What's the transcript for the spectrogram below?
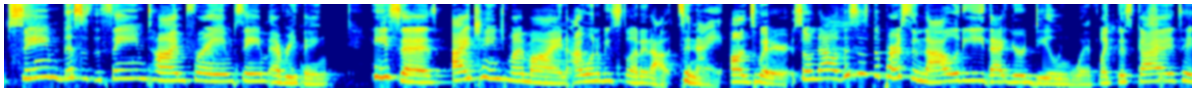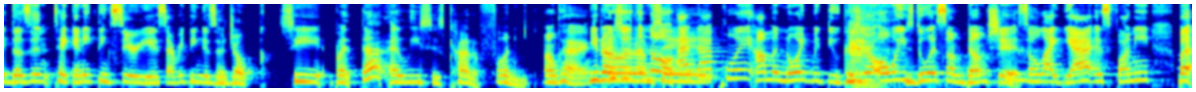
same this is the same time frame same everything he says i changed my mind. I want to be slutted out tonight on twitter. So now this is the personality that you're dealing with. Like this guy ta- doesn't take anything serious. Everything is a joke See, but that at least is kind of funny. Okay. You know It's what I'm no, saying? at that point, I'm annoyed with you because you're always doing some dumb shit. So, like, yeah, it's funny, but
